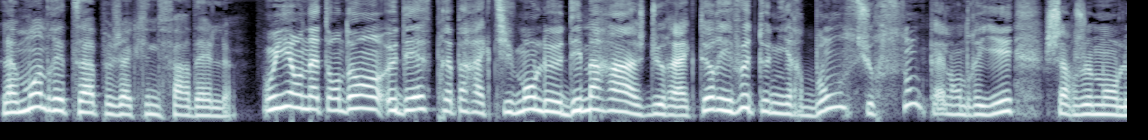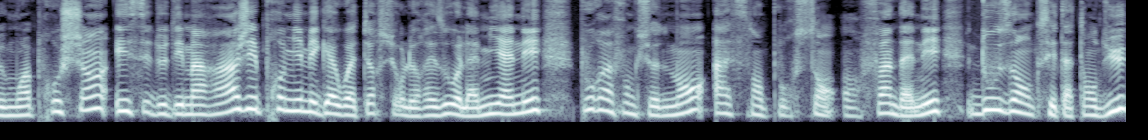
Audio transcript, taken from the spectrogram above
la moindre étape, Jacqueline Fardel. Oui, en attendant, EDF prépare activement le démarrage du réacteur et veut tenir bon sur son calendrier. Chargement le mois prochain, essai de démarrage et premier mégawattheure sur le réseau à la mi-année pour un fonctionnement à 100% en fin d'année. 12 ans que c'est attendu,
